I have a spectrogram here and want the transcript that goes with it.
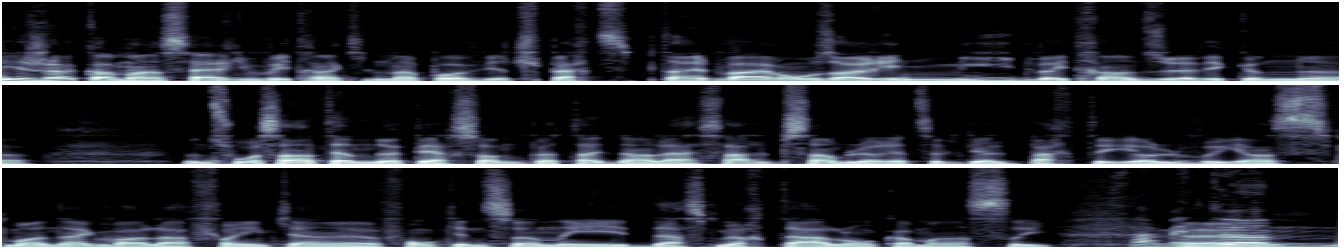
les gens commençaient à arriver tranquillement, pas vite. Je suis parti peut-être vers 11h30. Il devait être rendu avec une... une soixantaine de personnes peut-être dans la salle. Puis semblerait-il que le party a levé en Simonac vers la fin quand euh, Fonkinson et Dasmertal ont commencé Ça euh,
